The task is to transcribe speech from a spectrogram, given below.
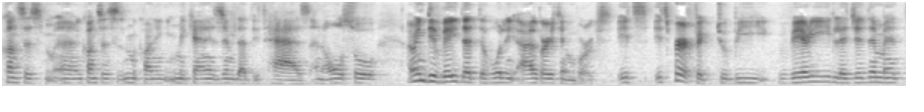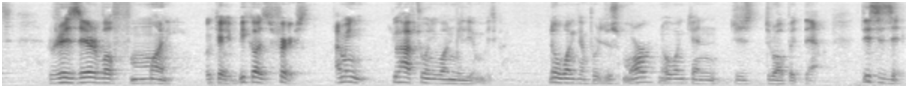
consensus, uh, consensus mechanism that it has, and also I mean the way that the whole algorithm works. It's it's perfect to be very legitimate reserve of money. Okay, because first, I mean, you have 21 million Bitcoin. No one can produce more. No one can just drop it down. This is it.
